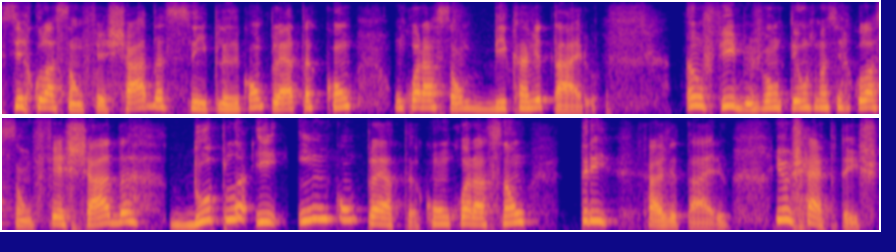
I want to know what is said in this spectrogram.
circulação fechada, simples e completa, com um coração bicavitário. Anfíbios vão ter uma circulação fechada, dupla e incompleta, com um coração tricavitário. E os répteis?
